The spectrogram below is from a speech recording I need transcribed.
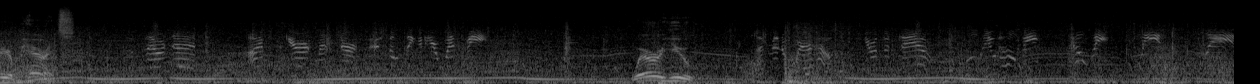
Are your parents? I'm scared, mister. There's something in here with me. Where are you? I'm in a warehouse near the dam. Will you help me? Help me, please, please.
